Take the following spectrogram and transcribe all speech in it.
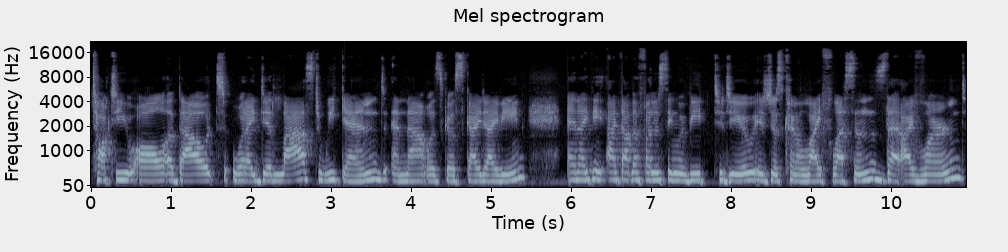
talk to you all about what I did last weekend, and that was go skydiving. And I think I thought the funnest thing would be to do is just kind of life lessons that I've learned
